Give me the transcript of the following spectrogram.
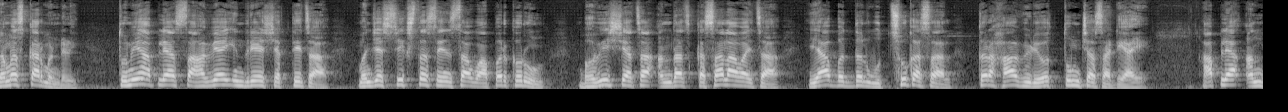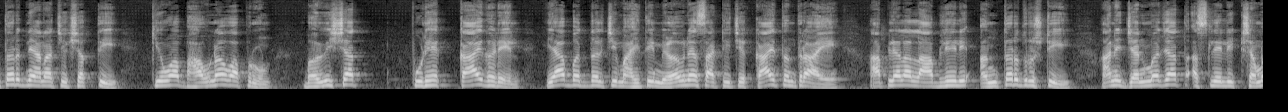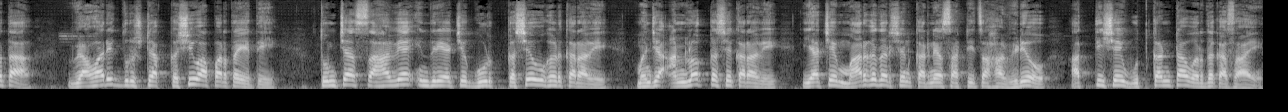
नमस्कार मंडळी. तुम्ही आपल्या सहाव्या इंद्रिय शक्तीचा म्हणजे सिक्स्थ सेन्सचा वापर करून भविष्याचा अंदाज कसा लावायचा याबद्दल उत्सुक असाल तर हा व्हिडिओ तुमच्यासाठी आहे. आपल्या अंतर्ज्ञानाची शक्ती किंवा भावना वापरून भविष्यात पुढे काय घडेल याबद्दलची माहिती मिळवण्यासाठीचे काय तंत्र आहे आपल्याला लाभलेली अंतर्दृष्टी आणि जन्मजात असलेली क्षमता व्यावहारिकदृष्ट्या कशी वापरता येते तुमच्या सहाव्या इंद्रियाचे गूढ कसे उघड करावे म्हणजे अनलॉक कसे करावे याचे मार्गदर्शन करण्यासाठीचा हा व्हिडिओ अतिशय उत्कंठावर्धक असा आहे.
